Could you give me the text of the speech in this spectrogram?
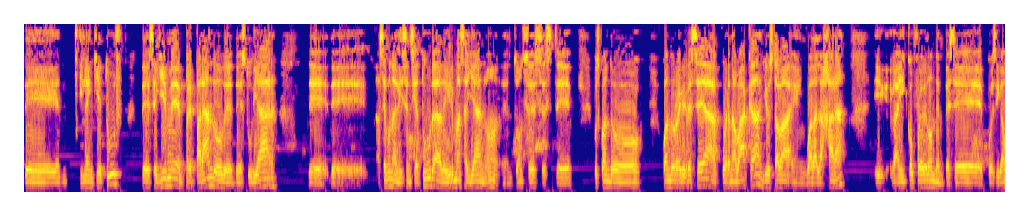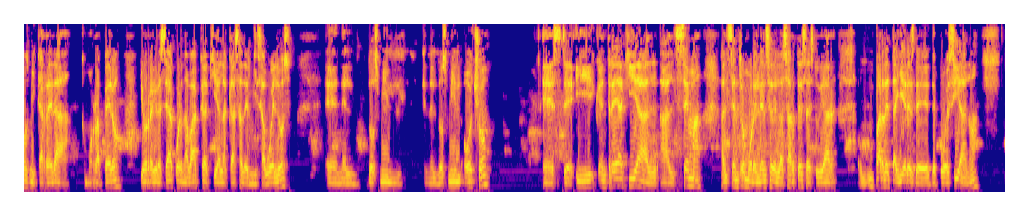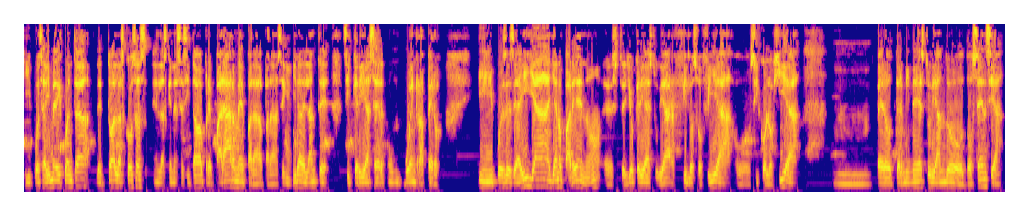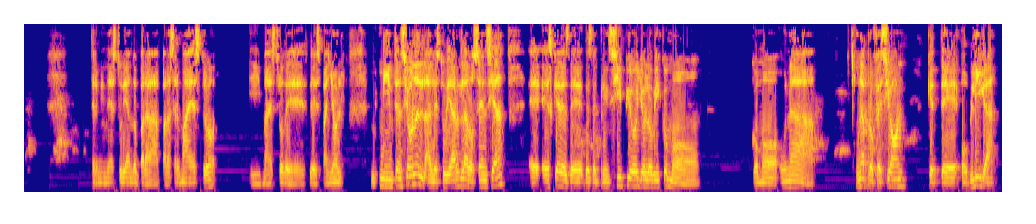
de, y la inquietud de seguirme preparando, de, de estudiar, de, de hacer una licenciatura, de ir más allá, ¿no? Entonces, este, pues cuando, cuando regresé a Cuernavaca, yo estaba en Guadalajara y ahí fue donde empecé, pues digamos, mi carrera como rapero. Yo regresé a Cuernavaca, aquí a la casa de mis abuelos, en el 2000, en el 2008 este, y entré aquí al, al CEMA, al Centro Morelense de las Artes, a estudiar un par de talleres de, de poesía, ¿no? Y pues ahí me di cuenta de todas las cosas en las que necesitaba prepararme para, para seguir adelante si quería ser un buen rapero. Y pues desde ahí ya, ya no paré, ¿no? Este, yo quería estudiar filosofía o psicología, mmm, pero terminé estudiando docencia terminé estudiando para, para ser maestro y maestro de, de español. Mi intención al, estudiar la docencia eh, es que desde, desde el principio yo lo vi como, como una, una profesión que te obliga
